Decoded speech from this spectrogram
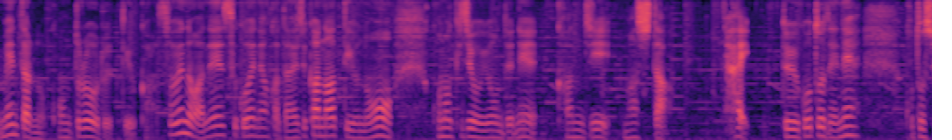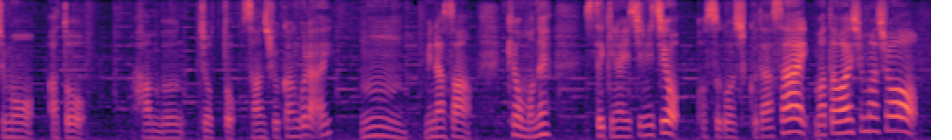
メンタルのコントロールっていうかそういうのはねすごいなんか大事かなっていうのをこの記事を読んでね感じました。はいということでね今年もあと半分ちょっと3週間ぐらい？うん。皆さん今日もね素敵な一日をお過ごしください。またお会いしましょう。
